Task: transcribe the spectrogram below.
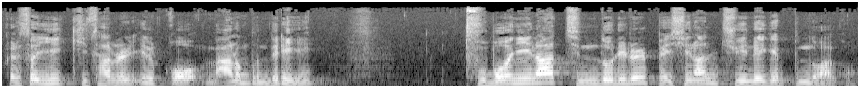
그래서 이 기사를 읽고 많은 분들이 두 번이나 진돌이를 배신한 주인에게 분노하고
